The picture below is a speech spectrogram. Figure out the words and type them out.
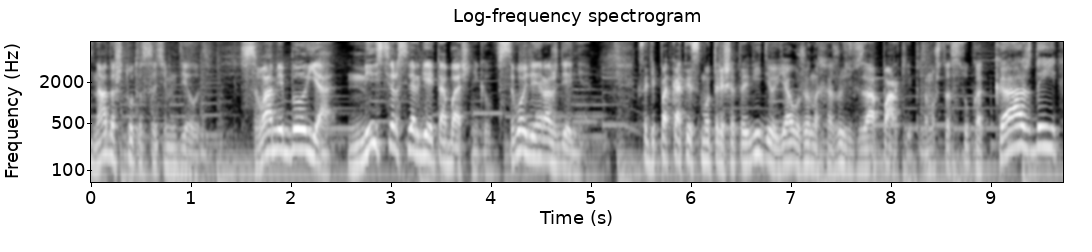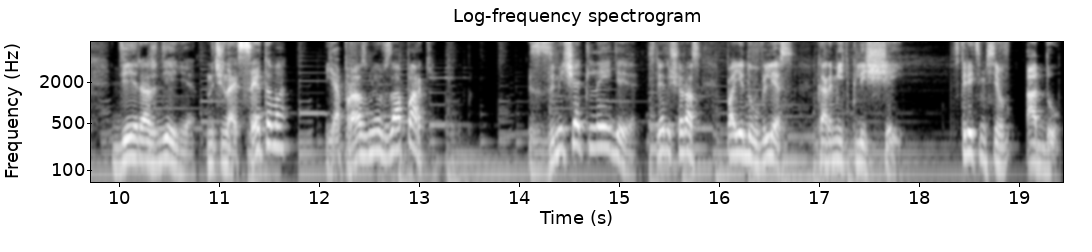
Надо что-то с этим делать. С вами был я, мистер Сергей Табачников, в свой день рождения. Кстати, пока ты смотришь это видео, я уже нахожусь в зоопарке, потому что, сука, каждый день рождения, начиная с этого, я праздную в зоопарке. Замечательная идея. В следующий раз поеду в лес кормить клещей. Встретимся в аду.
